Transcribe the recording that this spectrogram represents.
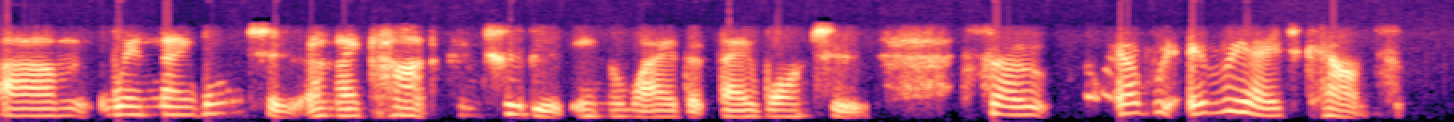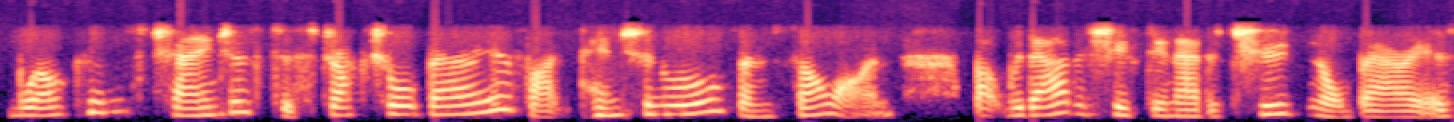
um, when they want to and they can't contribute in the way that they want to. So every, every age counts welcomes changes to structural barriers like pension rules and so on. But without a shift in attitudinal barriers,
